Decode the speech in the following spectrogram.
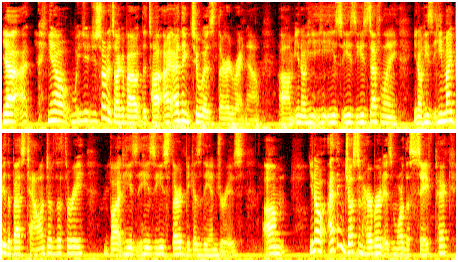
Yeah, I, you know, you, you sort of talk about the top. I, I think Tua is third right now. Um, you know, he, he he's he's he's definitely you know he's he might be the best talent of the three, but he's he's he's third because of the injuries. Um, you know, I think Justin Herbert is more the safe pick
